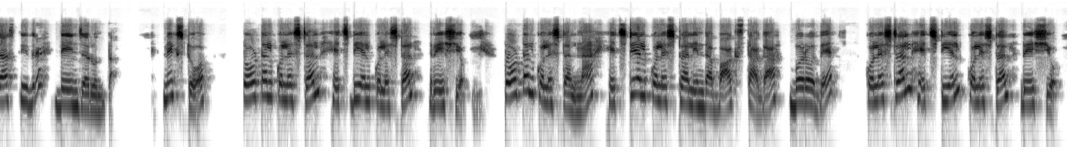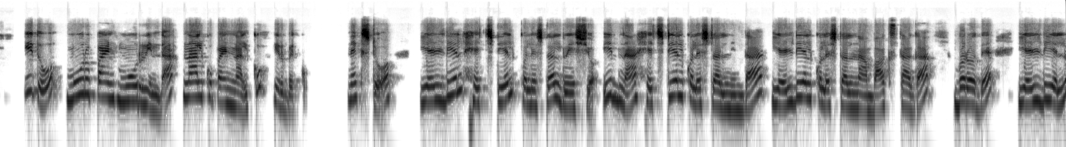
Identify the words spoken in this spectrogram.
ಜಾಸ್ತಿ ಇದ್ರೆ ಡೇಂಜರ್ ಅಂತ. Next total cholesterol H D L cholesterol ratio total ಕೊಲೆಸ್ಟ್ರಾಲ್ನ ಹೆಚ್ ಡಿ ಎಲ್ ಕೊಲೆಸ್ಟ್ರಾಲ್ ಇಂದ ಭಾಗಿಸಿದಾಗ ಬರೋದೆ cholesterol H D L cholesterol ratio ಇದು ಮೂರು ಪಾಯಿಂಟ್ ಮೂರರಿಂದ ನಾಲ್ಕು ಪಾಯಿಂಟ್ ನಾಲ್ಕು ಇರಬೇಕು. Next L D L H D L cholesterol ratio ಇದನ್ನ ಹೆಚ್ ಡಿ ಎಲ್ ಕೊಲೆಸ್ಟ್ರಾಲ್ನಿಂದ ಎಲ್ ಡಿ ಎಲ್ ಕೊಲೆಸ್ಟ್ರಾಲ್ನ ಭಾಗಿಸಿದಾಗ ಬರೋದೆ L D L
